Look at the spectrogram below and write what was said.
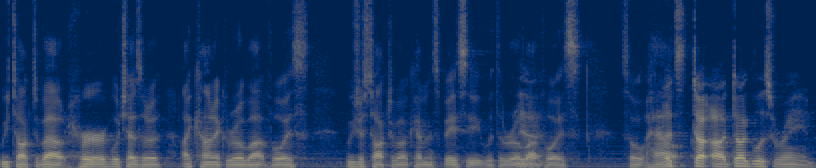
we talked about her, which has a iconic robot voice. We just talked about Kevin Spacey with the robot Yeah. voice. So Hal, It's Du- uh, Douglas Rain.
